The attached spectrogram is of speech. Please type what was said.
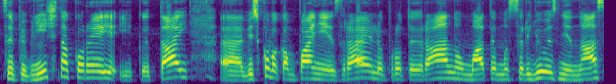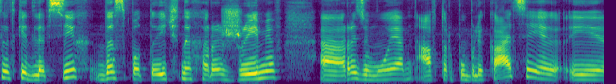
Це Північна Корея і Китай. Військова кампанія Ізраїлю проти Ірану матиме серйозні наслідки для всіх деспотичних режимів. Е, Резюмує автор публікації і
